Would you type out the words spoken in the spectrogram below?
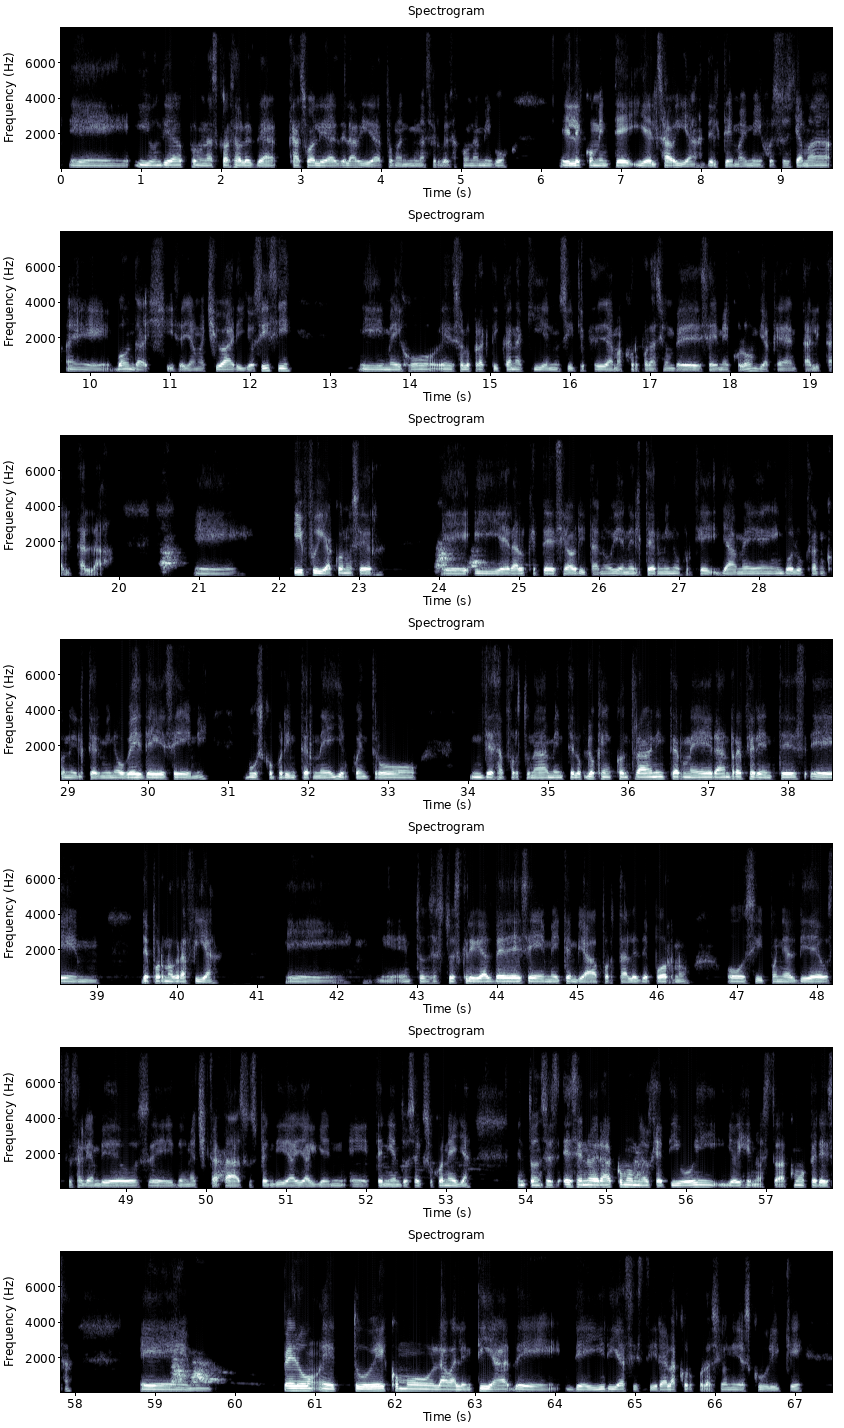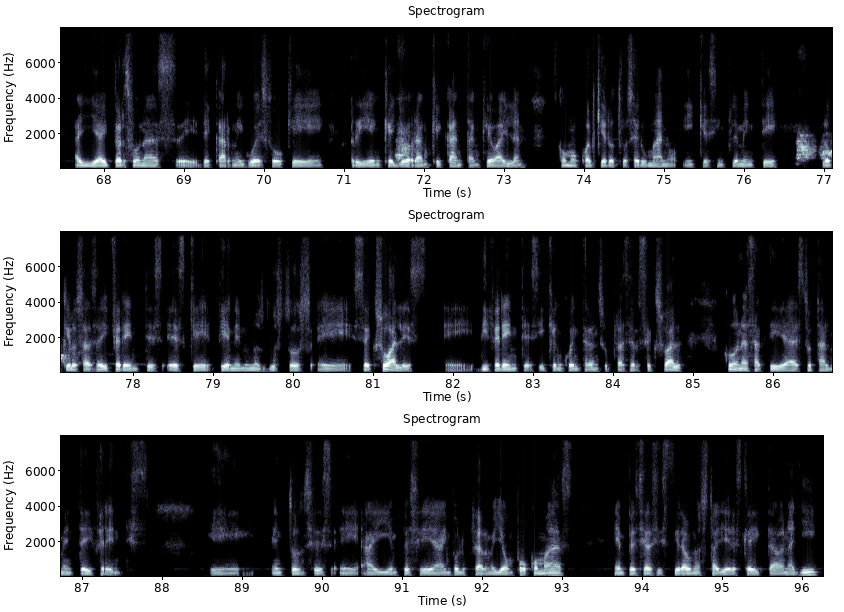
Eh, y un día, por unas casualidades de, la vida, tomándome una cerveza con un amigo, eh, le comenté y él sabía del tema y me dijo, eso se llama eh, bondage y se llama chivari. Y yo, sí, sí. Y me dijo, eso lo practican aquí en un sitio que se llama Corporación BDSM Colombia, que en tal y tal y tal lado. y fui a conocer eh, y era lo que te decía ahorita, no viene el término porque ya me involucran con el término BDSM, busco por internet y encuentro desafortunadamente lo, que encontraba en internet eran referentes em, de pornografía. Eh, entonces tú escribías BDSM y te enviaba portales de porno o si ponías videos, te salían videos eh, de una chica atada suspendida y alguien teniendo sexo con ella. Entonces, ese no era como mi objetivo y yo dije, no, esto como pereza. Em, pero eh, tuve como la valentía de, ir y asistir a la corporación y descubrí que allí hay personas eh, de carne y hueso que ríen, que lloran, que cantan, que bailan, como cualquier otro ser humano y que simplemente lo que los hace diferentes es que tienen unos gustos eh, sexuales eh, diferentes y que encuentran su placer sexual con unas actividades totalmente diferentes. Eh, entonces eh, ahí empecé a involucrarme ya un poco más, empecé a asistir a unos talleres que dictaban allí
